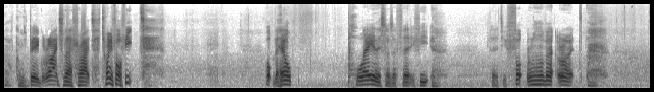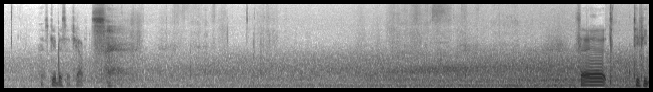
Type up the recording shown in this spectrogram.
That comes big, right to left, right, 24 feet. Up the hill, play this as a 30 feet, 30 foot rather, right. Let's give this a chance. Thirty feet.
